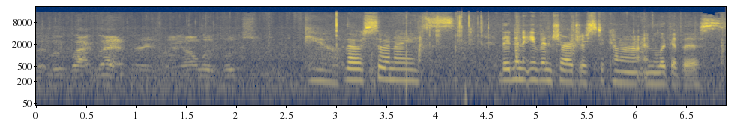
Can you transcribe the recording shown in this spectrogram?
that look like that or anything, all it looks, Phew, that was so nice. They didn't even charge us to come out and look at this.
